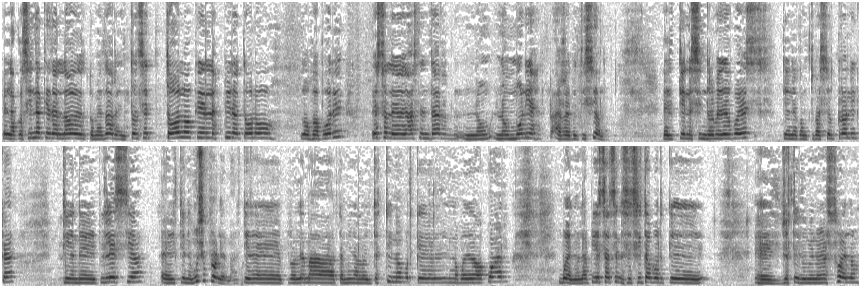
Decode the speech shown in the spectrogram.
la cocina queda al lado del comedor, entonces todo lo que le aspira, todos los, vapores, eso le hacen dar neumonía a repetición. Él tiene síndrome de West, tiene constipación crónica, tiene epilepsia, él tiene muchos problemas, tiene problemas también en los intestinos porque él no puede evacuar. Bueno, la pieza se necesita porque eh, yo estoy durmiendo en el suelo,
